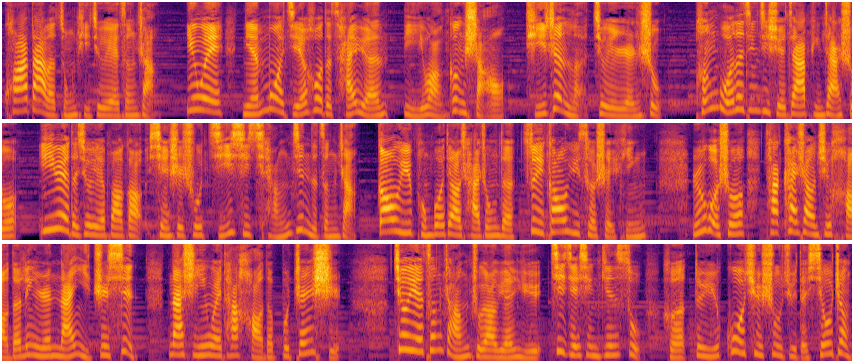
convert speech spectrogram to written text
夸大了总体就业增长，因为年末节后的裁员比以往更少，提振了就业人数。”彭博的经济学家评价说。一月的就业报告显示出极其强劲的增长，高于彭博调查中的最高预测水平。如果说它看上去好的令人难以置信，那是因为它好的不真实。就业增长主要源于季节性因素和对于过去数据的修正。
